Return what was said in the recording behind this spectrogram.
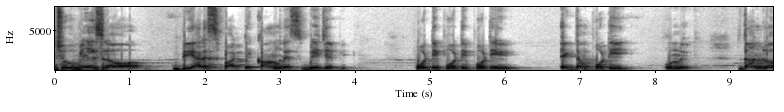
జూబ్లీస్లో బీఆర్ఎస్ పార్టీ కాంగ్రెస్ బీజేపీ. పోటీ పోటీ పోటీ ఎగ్దం పోటీ ఉంది. దాంట్లో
